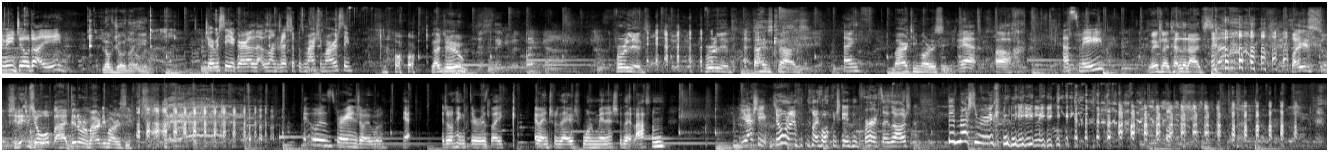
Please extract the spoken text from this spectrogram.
Do you read Joe.ie? Love Joe Knight. Did you ever see a girl that was on dressed up as Marty Morrissey? That's you. Brilliant. Brilliant. That is class. Thanks. Marty Morrissey. Yeah, Ah, that's me. wait till I tell the lads. Guys, she didn't show up. I had dinner with Marty Morrissey. It was very enjoyable. Yeah, I don't think there was like I went without one minute without laughing. You actually, do you know when I, I walked in first, I thought they've matched American Healy.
